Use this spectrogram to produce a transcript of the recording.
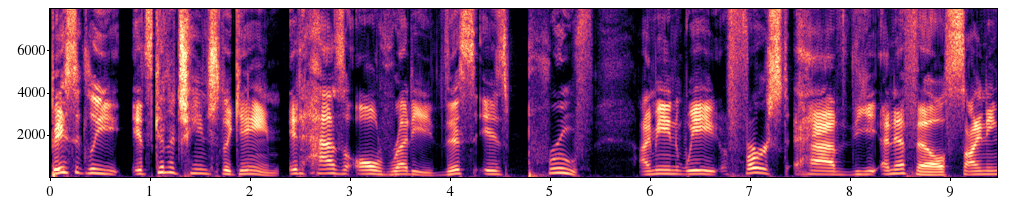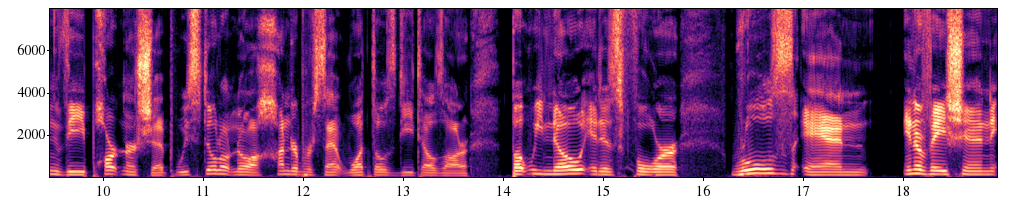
basically it's going to change the game. It has already. This is proof I mean, we first have the NFL signing the partnership. We still don't know 100% what those details are, but we know it is for rules and innovation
